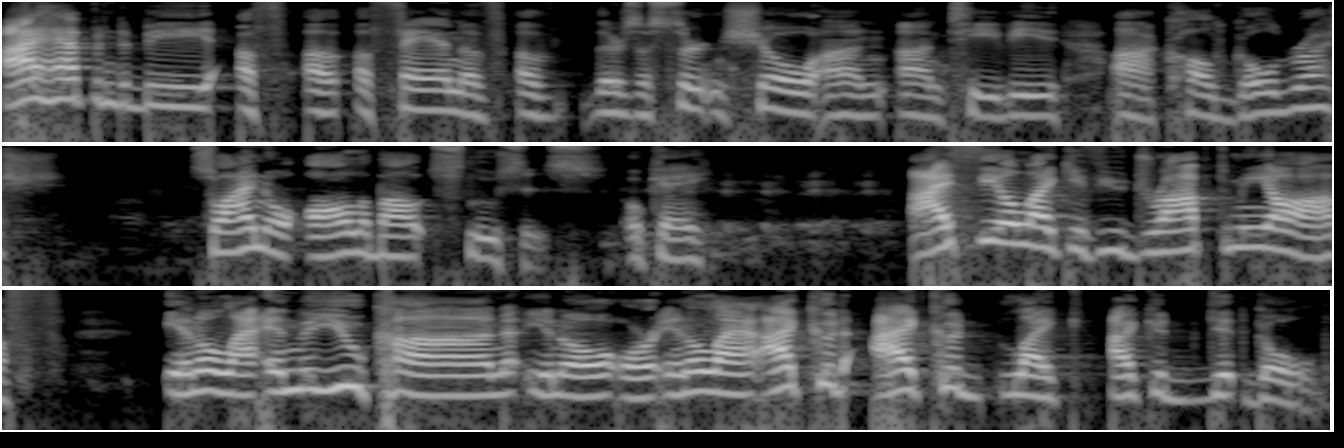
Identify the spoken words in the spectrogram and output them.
I happen to be a, a, a fan of, of, there's a certain show on, on TV uh, called Gold Rush. So I know all about sluices, okay? I feel like if you dropped me off in a in the Yukon, you know, or in a la- I could I could like I could get gold.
